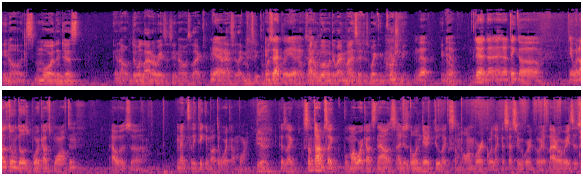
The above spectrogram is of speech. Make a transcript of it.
you know, it's more than just, you know, doing lateral raises. You know, it's like Yeah. gotta actually like mentally put. Exactly, yeah, know, If I don't go in with the right mindset, this weight can crush me. Yeah. You know. Yeah. Yeah, and I- and I think uh, yeah, when I was doing those workouts more often, I was uh, mentally thinking about the workout more. Yeah. Cause like sometimes like with my workouts now, is I just go in there and do like some arm work or like accessory work or lateral raises.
